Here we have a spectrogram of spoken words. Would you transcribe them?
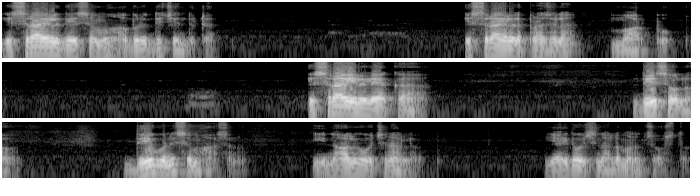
ఇస్రాయేల్ దేశము అభివృద్ధి చెందుట. ఇస్రాయేల్ ప్రజల మార్పు. ఇస్రాయేలీల యొక్క దేశంలో దేవుని సింహాసనం. ఈ నాలుగు వచనాల్లో ఈ ఐదు వచనాల్లో మనం చూస్తాం.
